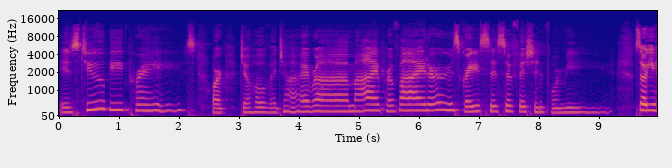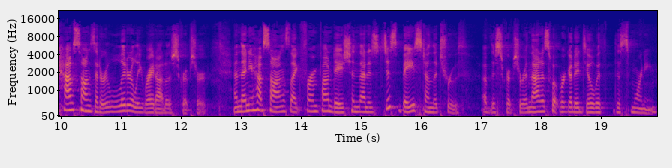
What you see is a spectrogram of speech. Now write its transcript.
is to be praised. Or Jehovah Jireh, my provider's grace is sufficient for me. So you have songs that are literally right out of the scripture. And then you have songs like Firm Foundation that is just based on the truth of the scripture. And that is what we're going to deal with this morning.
